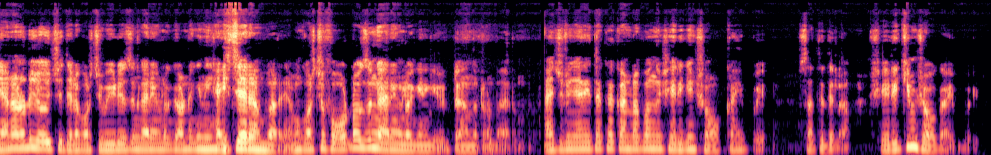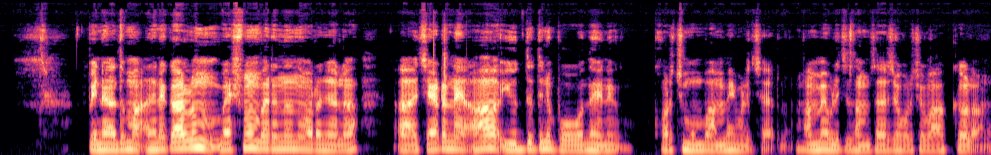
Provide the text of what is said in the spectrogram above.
ഞാൻ അവനോട് ചോദിച്ചിട്ടില്ല. കുറച്ച് വീഡിയോസും കാര്യങ്ങളൊക്കെ ഉണ്ടെങ്കിൽ നീ അയച്ചു തരാൻ പറഞ്ഞു. അപ്പം കുറച്ച് ഫോട്ടോസും കാര്യങ്ങളൊക്കെ എനിക്ക് ഇട്ട് തന്നിട്ടുണ്ടായിരുന്നു ആക്ച്വലി ഞാൻ ഇതൊക്കെ കണ്ടപ്പോൾ അങ്ങ് ശരിക്കും ഷോക്കായിപ്പോയി സത്യത്തിലാണ് ശരിക്കും ഷോക്കായിപ്പോയി പിന്നെ അത് അതിനേക്കാളും വിഷമം വരുന്നതെന്ന് പറഞ്ഞാൽ ചേട്ടനെ ആ യുദ്ധത്തിന് പോകുന്നതിന് കുറച്ച് മുമ്പ് അമ്മയെ വിളിച്ചായിരുന്നു. അമ്മയെ വിളിച്ച് സംസാരിച്ച കുറച്ച് വാക്കുകളാണ്.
